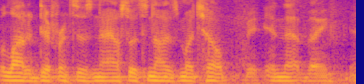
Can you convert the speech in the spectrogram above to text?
a lot of differences now, so it's not as much help in that vein. Yeah.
